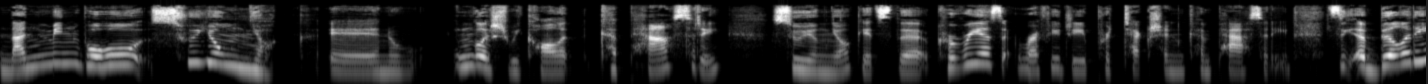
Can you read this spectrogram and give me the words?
난민 보호 수용력. In English, we call it capacity. 수용력. It's the Korea's refugee protection capacity. It's the ability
